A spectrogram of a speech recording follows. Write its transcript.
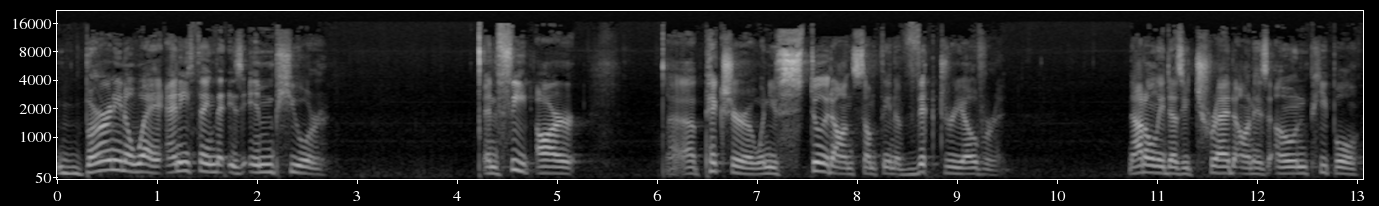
burning away anything that is impure. And feet are a picture when you stood on something of victory over it. Not only does he tread on his own people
